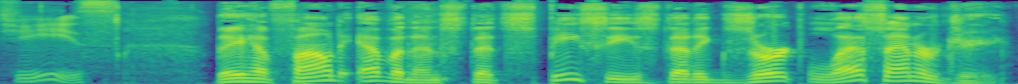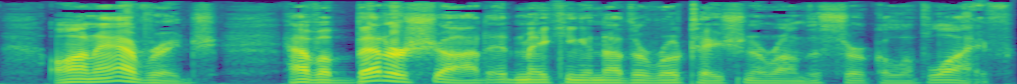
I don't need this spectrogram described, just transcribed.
Jeez. They have found evidence that species that exert less energy, on average, have a better shot at making another rotation around the circle of life.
